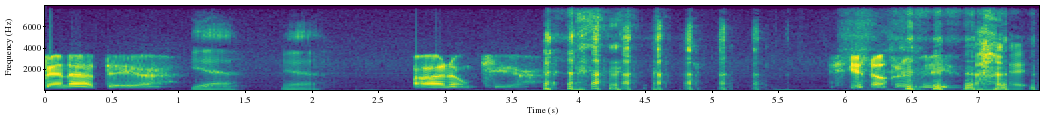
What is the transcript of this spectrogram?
been out there. Yeah. Yeah. I don't care. you know what I mean? Right.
